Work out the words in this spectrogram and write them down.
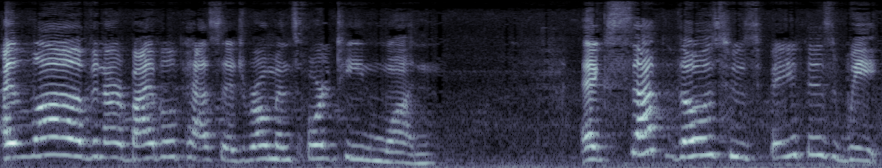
I love in our Bible passage Romans 14 1. Accept those whose faith is weak,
